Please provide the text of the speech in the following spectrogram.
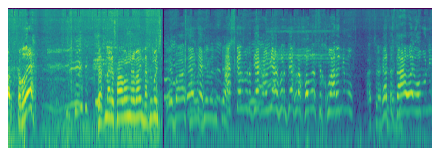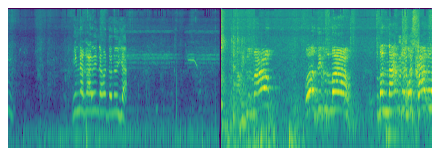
আর ছাগলে? দেখ না ছাগল না ভাই না তুমি এ বাস আজকাল মতো দেখ আমি আর পর দেখলাম খবর আছে খুয়ারে নিমু। আচ্ছা এত যাও ওই ওবনি ইনা গাড়ি না হতে নইয়া দিগুর মাও ও দিগুর মাও তোমার নাম দেখো ছাগল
